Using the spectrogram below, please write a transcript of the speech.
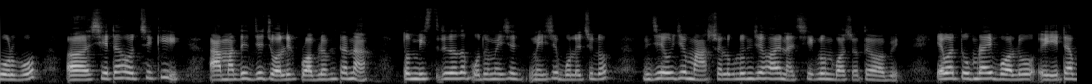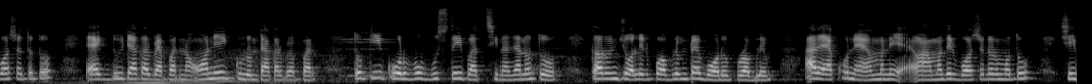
করব। সেটা হচ্ছে কি, আমাদের যে জলের প্রবলেমটা না, তো মিস্ত্রি দাদা প্রথমে এসে এসে বলেছিল যে ওই যে মার্শালগুলো যে হয় না সেগুলো বসাতে হবে। এবার তোমরাই বলো, এটা বসাতে তো এক দুই টাকার ব্যাপার না অনেকগুলো টাকার ব্যাপার। তো কি করব বুঝতেই পারছি না, জানো তো? কারণ জলের প্রবলেমটাই বড় প্রবলেম আর এখন মানে আমাদের বসানোর মতো সেই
